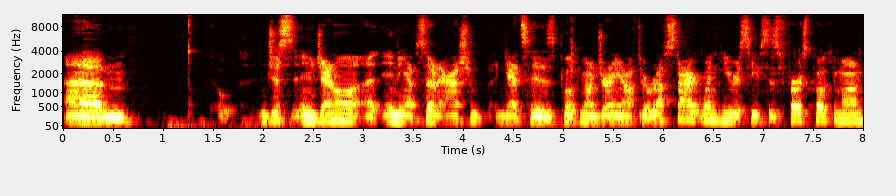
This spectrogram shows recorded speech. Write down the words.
Um, just in general, uh, in the episode, Ash gets his Pokemon journey off to a rough start when he receives his first Pokemon,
